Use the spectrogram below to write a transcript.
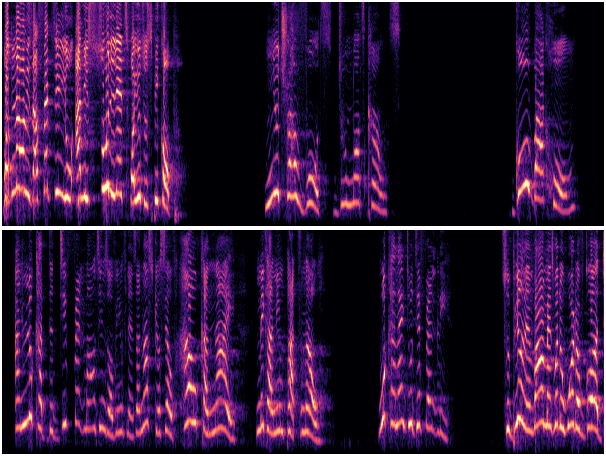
But now it's affecting you, and it's too late for you to speak up. Neutral votes do not count. Go back home and look at the different mountains of influence and ask yourself, how can I make an impact now? What can I do differently to build an environment where the Word of God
